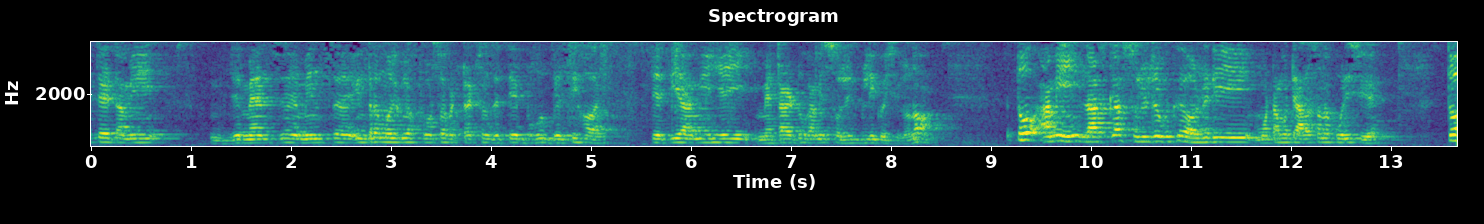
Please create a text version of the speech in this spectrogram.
ষ্টেট আমি means intermolecular force of attraction যেতিয়া বহুত বেছি হয় তেতিয়া আমি সেই মেটাৰটোক আমি চলিড বুলি কৈছিলোঁ ন? তো আমি লাষ্ট ক্লাছ চলিডৰ বিষয়ে অলৰেডি মোটামুটি আলোচনা কৰিছোঁৱে তো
